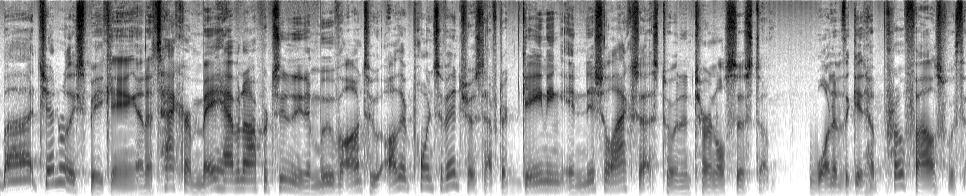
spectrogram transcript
But generally speaking, an attacker may have an opportunity to move on to other points of interest after gaining initial access to an internal system. One of the GitHub profiles with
